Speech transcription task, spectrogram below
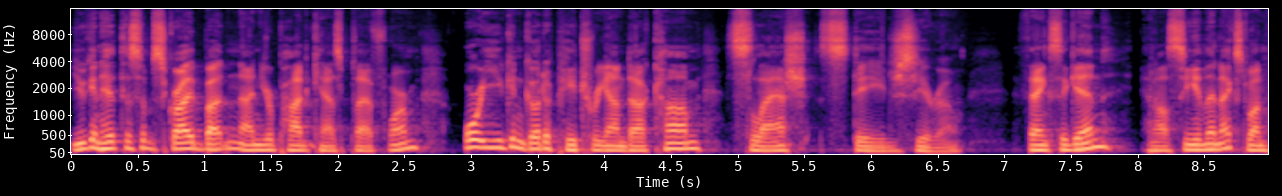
you can hit the subscribe button on your podcast platform, or you can go to patreon.com slash stage zero. Thanks again, and I'll see you in the next one.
